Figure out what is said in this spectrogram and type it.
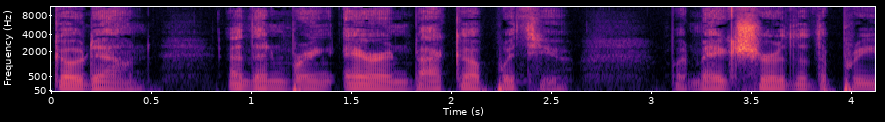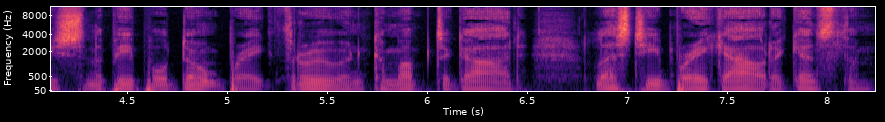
Go down, and then bring Aaron back up with you but make sure that the priests and the people don't break through and come up to God, lest he break out against them.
